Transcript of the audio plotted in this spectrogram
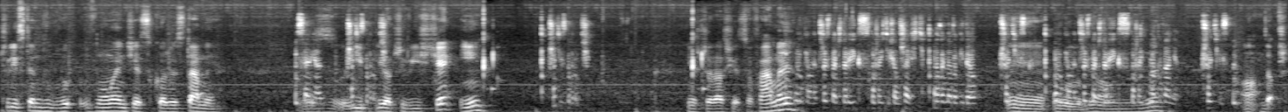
Czyli w tym w, w momencie skorzystamy z wróć. oczywiście i jeszcze raz się cofamy. Ulubione 304x 166. Nowe nowe wideo. Przycisk. Yy, Ulubione 304x 106. ulubione. Logowanie. Przycisk. O, dobrze.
